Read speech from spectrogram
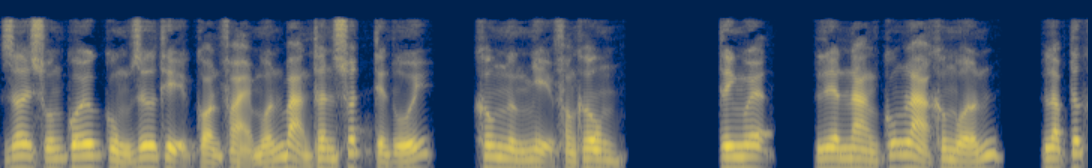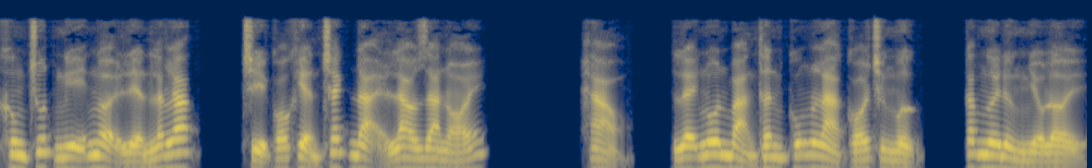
rơi xuống cuối cùng dư thị còn phải muốn bản thân xuất tiền túi, không ngừng nhị phòng không. Tình nguyện, liền nàng cũng là không muốn, lập tức không chút nghĩ ngợi liền lắc lắc, chỉ có khiển trách đại lao ra nói. Hảo, lệ ngôn bản thân cũng là có chừng mực, các ngươi đừng nhiều lời,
